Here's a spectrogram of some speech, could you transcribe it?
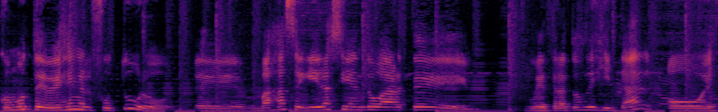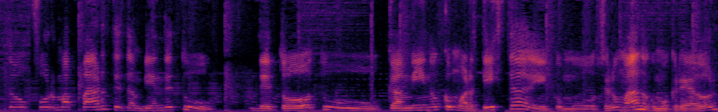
¿Cómo te ves en el futuro? Eh, ¿Vas a seguir haciendo arte retratos digital o esto forma parte también de tu de todo tu camino como artista y como ser humano, como creador?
